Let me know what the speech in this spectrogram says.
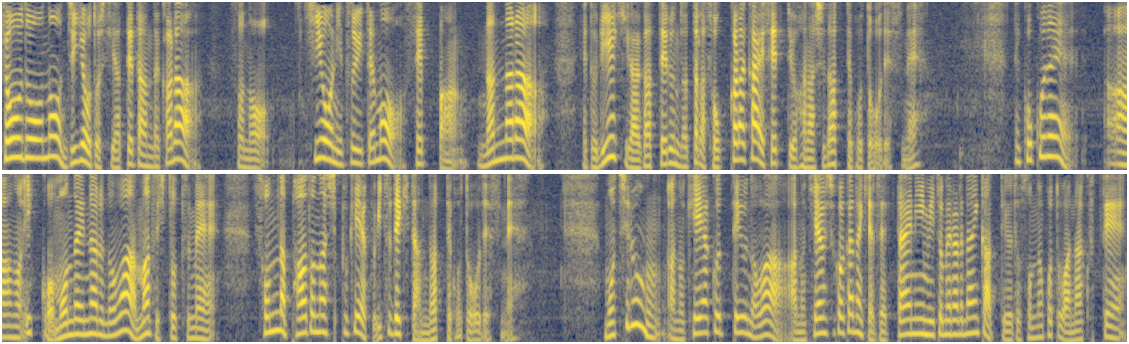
共同の事業としてやってたんだから、その費用についても折半、なんなら、えっと、利益が上がってるんだったらそこから返せっていう話だってことをですね。でここであの1個問題になるのは、まず1つ目、そんなパートナーシップ契約いつできたんだってことをですね。もちろんあの契約っていうのはあの契約書書かなきゃ絶対に認められないかっていうとそんなことはなくて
